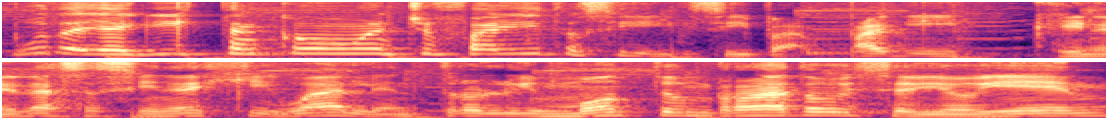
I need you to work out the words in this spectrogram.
Puta, y aquí están como enchufaditos, sí, sí, para pa que genera esa sinergia igual. Entró Luis Monte un rato y se vio bien.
